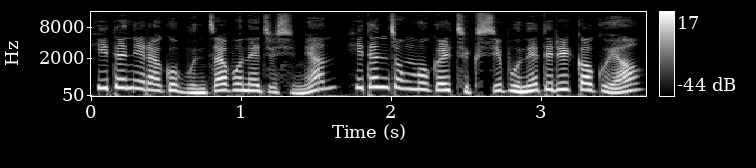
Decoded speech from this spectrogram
히든이라고 문자 보내주시면 히든 종목을 즉시 보내드릴 거고요.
